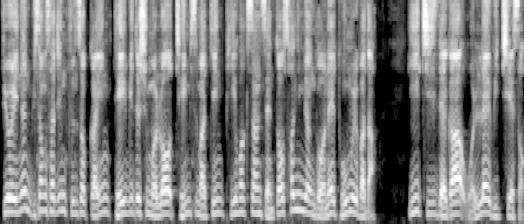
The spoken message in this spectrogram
VOA는 위성사진 분석가인 데이비드 슈멀러 제임스 마틴 비확산센터 선임연구원의 도움을 받아 이 지지대가 원래 위치에서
